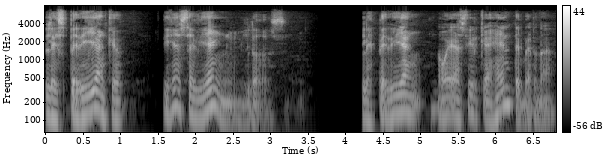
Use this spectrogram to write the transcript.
les pedían que, fíjense bien, los, les pedían, no voy a decir que gente, ¿verdad?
